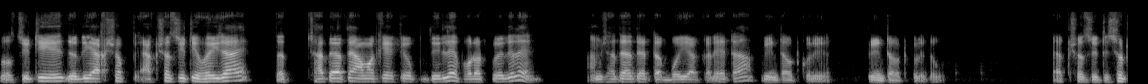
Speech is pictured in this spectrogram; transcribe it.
তো চিঠি যদি একশো একশো চিঠি হয়ে যায়, তা সাথে সাথে আমাকে কেউ দিলে ফরওয়ার্ড করে দিলে, আমি সাথে সাথে একটা বই আকারে এটা প্রিন্ট আউট করে প্রিন্ট আউট করে দেবো। একশো চিঠি, ছোট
